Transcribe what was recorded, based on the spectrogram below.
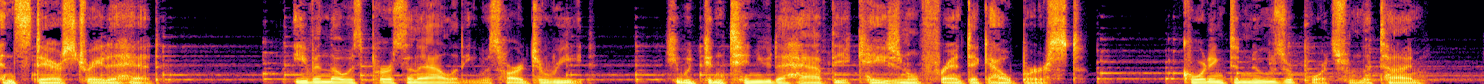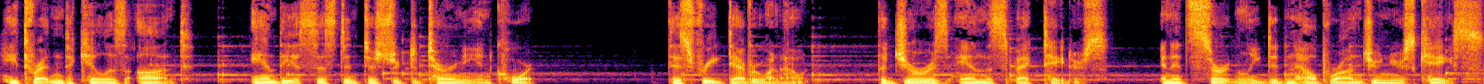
and stare straight ahead. Even though his personality was hard to read, he would continue to have the occasional frantic outburst. According to news reports from the time, he threatened to kill his aunt and the assistant district attorney in court. This freaked everyone out the jurors and the spectators, and it certainly didn't help Ron Jr.'s case.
